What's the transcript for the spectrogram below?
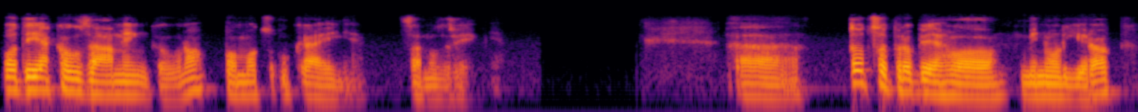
Pod jakou záminkou? No, pomoc Ukrajině, samozřejmě. Uh, to, co proběhlo minulý rok,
